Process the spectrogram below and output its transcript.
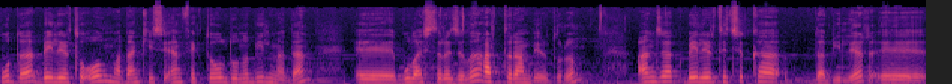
Bu da belirti olmadan kişi enfekte olduğunu bilmeden e, bulaştırıcılığı arttıran bir durum. Ancak belirti çıkabilir. Ee,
